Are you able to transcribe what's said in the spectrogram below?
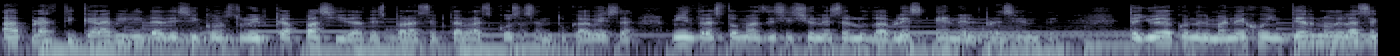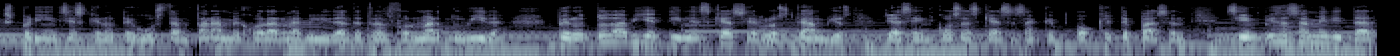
a practicar habilidades y construir capacidades para aceptar las cosas en tu cabeza mientras tomas decisiones saludables en el presente. Te ayuda con el manejo interno de las experiencias que no te gustan para mejorar la habilidad de transformar tu vida, pero todavía tienes que hacer los cambios, ya sean cosas que haces o que te pasan, si empiezas a meditar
